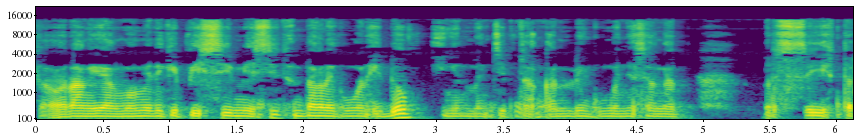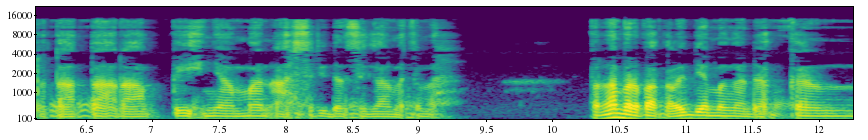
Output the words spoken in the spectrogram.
Seorang yang memiliki visi misi tentang lingkungan hidup ingin menciptakan lingkungannya sangat bersih, tertata, rapih, nyaman, asri dan segala macam lah pernah berapa kali dia mengadakan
